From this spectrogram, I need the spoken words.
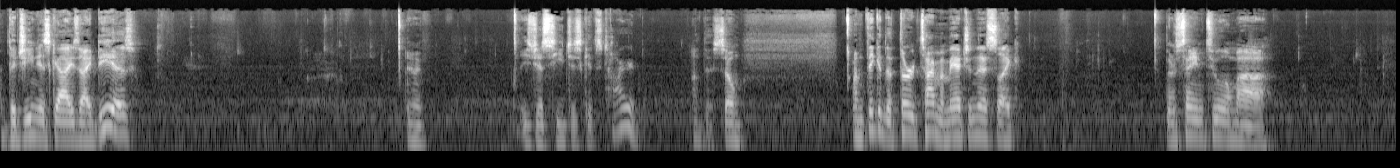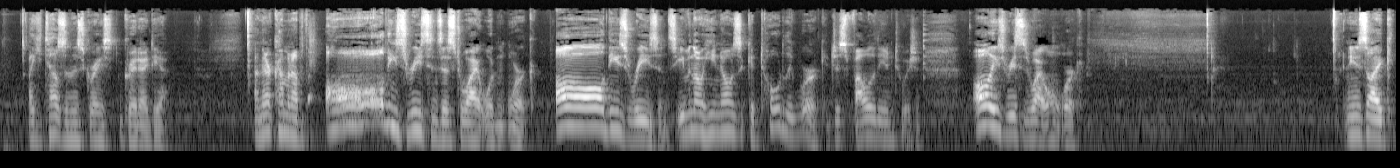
the genius guy's ideas, he's just he just gets tired of this. So I'm thinking the third time. Imagine this: like they're saying to him, uh, like he tells him this great great idea, and they're coming up with all these reasons as to why it wouldn't work. All these reasons, even though he knows it could totally work. You just follow the intuition. All these reasons why it won't work. And he's like,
